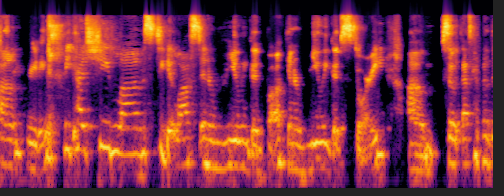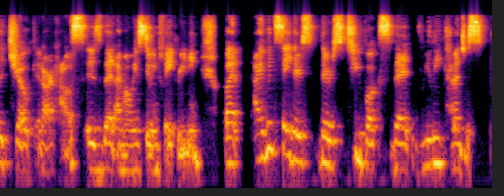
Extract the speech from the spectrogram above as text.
Um, reading because she loves to get lost in a really good book and a really good story. Um, so that's kind of the joke at our house is that I'm always doing fake reading, but I would say there's there's two books that really kind of just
